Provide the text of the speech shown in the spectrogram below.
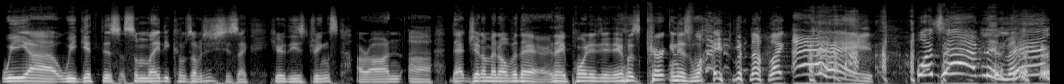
we uh we get this some lady comes over she's like here these drinks are on uh that gentleman over there and they pointed and it was Kirk and his wife and I'm like hey what's happening man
